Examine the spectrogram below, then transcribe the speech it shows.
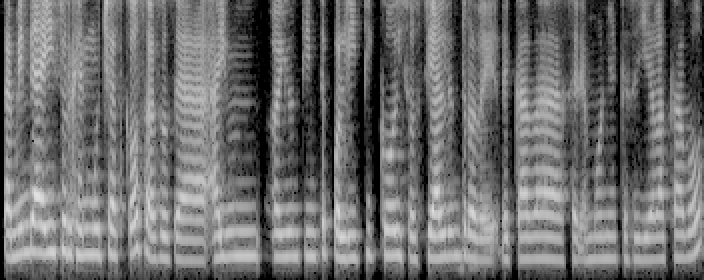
También de ahí surgen muchas cosas, o sea, hay un, hay un tinte político y social dentro de, de cada ceremonia que se lleva a cabo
